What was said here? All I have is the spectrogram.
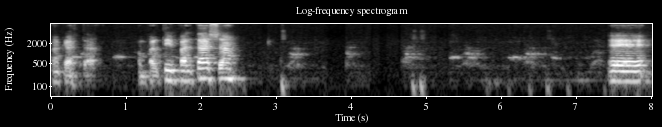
acá está, compartir pantalla. Eh,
